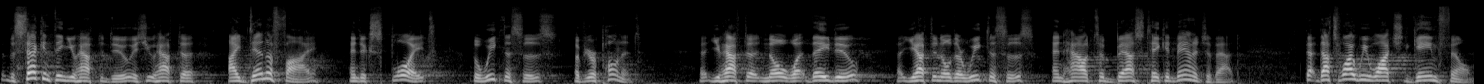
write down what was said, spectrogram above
The second thing you have to do is you have to identify and exploit the weaknesses of your opponent. You have to know what they do, Uh, you have to know their weaknesses and how to best take advantage of that. that. That's why we watched game film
